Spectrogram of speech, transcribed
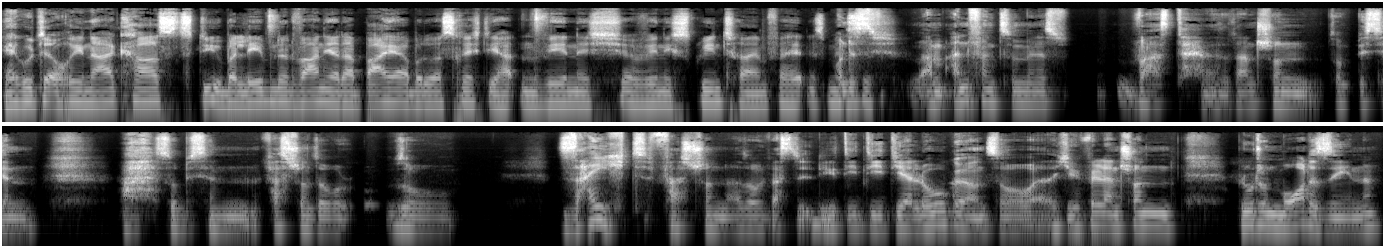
ja gut, der Originalcast, die Überlebenden waren ja dabei, aber du hast recht, die hatten wenig, wenig Screentime verhältnismäßig. Und es, am Anfang zumindest war es teilweise dann schon so ein bisschen, ach, so ein bisschen fast schon so, so seicht fast schon, also was die, die, die Dialoge und so. Ich will dann schon Blut und Morde sehen, ne?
